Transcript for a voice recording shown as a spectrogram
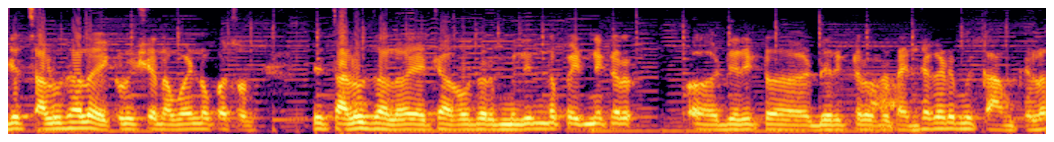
जे चालू झालं एकोणीसशे नव्याण्णवपासून ते चालूच झालं. याच्या अगोदर मिलिंद पेडणेकर डिरेक्टर डिरेक्टर होते. त्यांच्याकडे मी काम केलं.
